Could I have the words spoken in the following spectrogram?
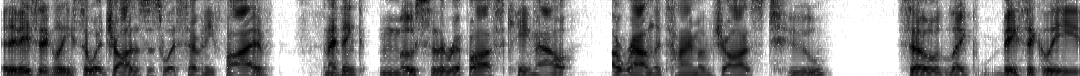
They basically so what Jaws was what seventy five, and I think most of the ripoffs came out around the time of Jaws two. So like basically,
